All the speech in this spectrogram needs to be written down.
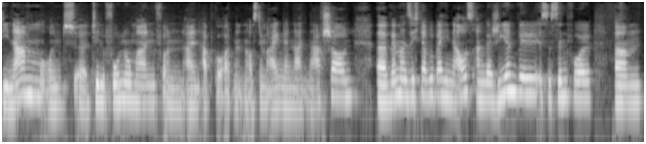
die Namen und äh, Telefonnummern von allen Abgeordneten aus dem eigenen Land nachschauen. Äh, wenn man sich darüber hinaus engagieren will, ist es sinnvoll, ähm,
